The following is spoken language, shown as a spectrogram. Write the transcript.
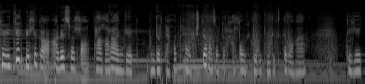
Тэр итгэх бэлэг авьяас бол та гараа ингээд хүн дээр тавхад тухайн өвчтэй газар дээр халуун их дөгөж мэддэг байгаа. Тэгээд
